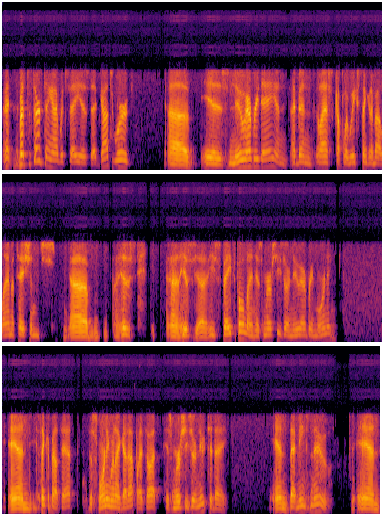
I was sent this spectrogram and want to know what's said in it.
But the third thing I would say is that God's word uh, is new every day, and I've been the last couple of weeks thinking about Lamentations. Uh, his uh, his uh, he's faithful, and his mercies are new every morning. And think about that. This morning when I got up, I thought his mercies are new today, and that means new. And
